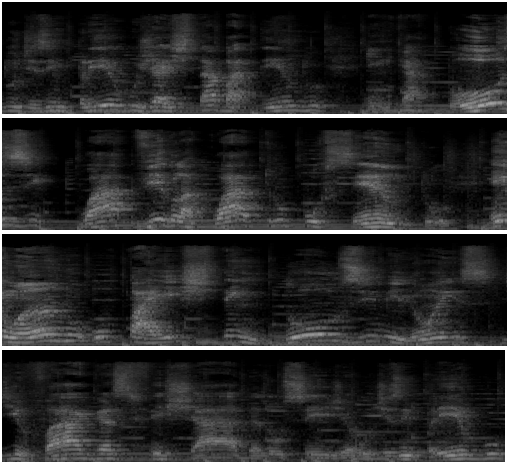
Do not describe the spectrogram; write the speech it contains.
do desemprego já está batendo em 14,4%. Em um ano, o país tem 12 milhões de vagas fechadas, ou seja, o desemprego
